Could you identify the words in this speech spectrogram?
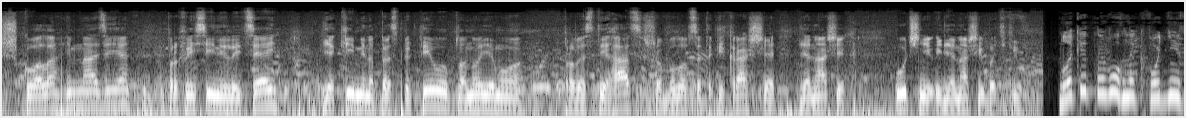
школа, гімназія, професійний ліцей, який ми на перспективу плануємо провести газ, щоб було все таки краще для наших учнів і для наших батьків. Блакитний вогник в одній з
